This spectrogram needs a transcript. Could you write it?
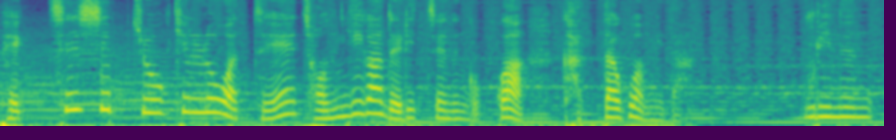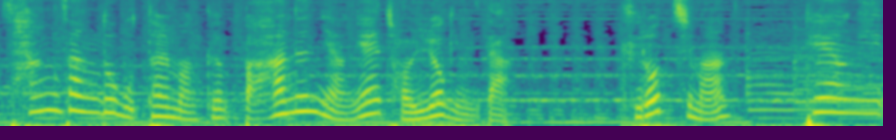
170조 킬로와트의 전기가 내리쬐는 것과 같다고 합니다. 우리는 상상도 못할 만큼 많은 양의 전력입니다. 그렇지만 태양이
